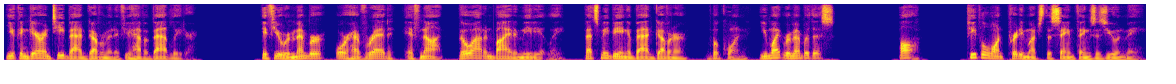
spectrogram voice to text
you can guarantee bad government if you have a bad leader. If you remember, or have read, if not, go out and buy it immediately. That's me being a bad governor. Book 1, you might remember this? All. People want pretty much the same things as you and me.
